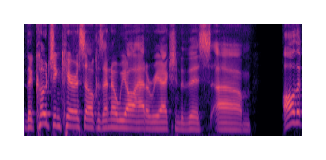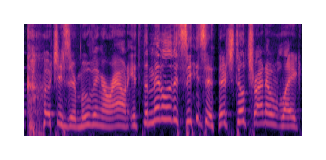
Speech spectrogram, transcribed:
the coaching carousel because I know we all had a reaction to this. Um, all the coaches are moving around. It's the middle of the season. They're still trying to like,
